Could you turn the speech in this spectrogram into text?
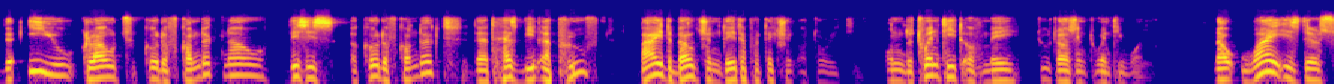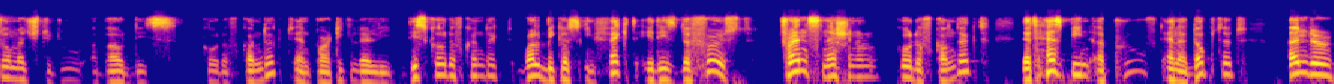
The EU Cloud Code of Conduct now, this is a code of conduct that has been approved by the Belgian Data Protection Authority on the 20th of May 2021. Now, why is there so much to do about this code of conduct and particularly this code of conduct? Well, because in fact, it is the first transnational code of conduct that has been approved and adopted under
